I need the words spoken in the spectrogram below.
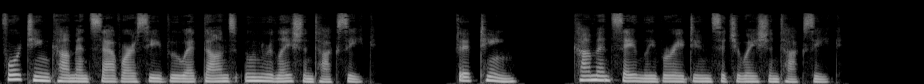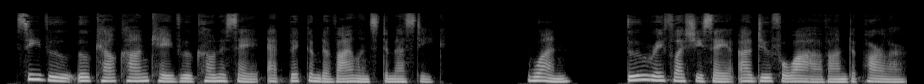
14. Comment savoir si vous êtes dans une relation toxique. 15. Comment se libérer d'une situation toxique. Si vous ou quelqu'un que vous connaissez est victime de violence domestique. 1. Vous réfléchissez à deux fois avant de parler.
